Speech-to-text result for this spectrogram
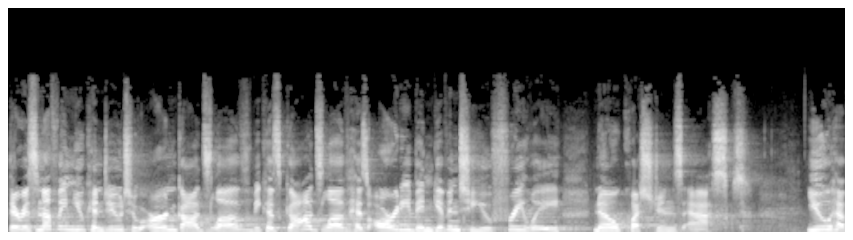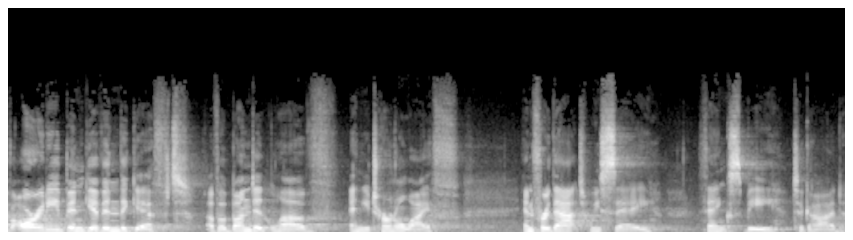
There is nothing you can do to earn God's love because God's love has already been given to you freely, no questions asked. You have already been given the gift of abundant love and eternal life. And for that we say, thanks be to God.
